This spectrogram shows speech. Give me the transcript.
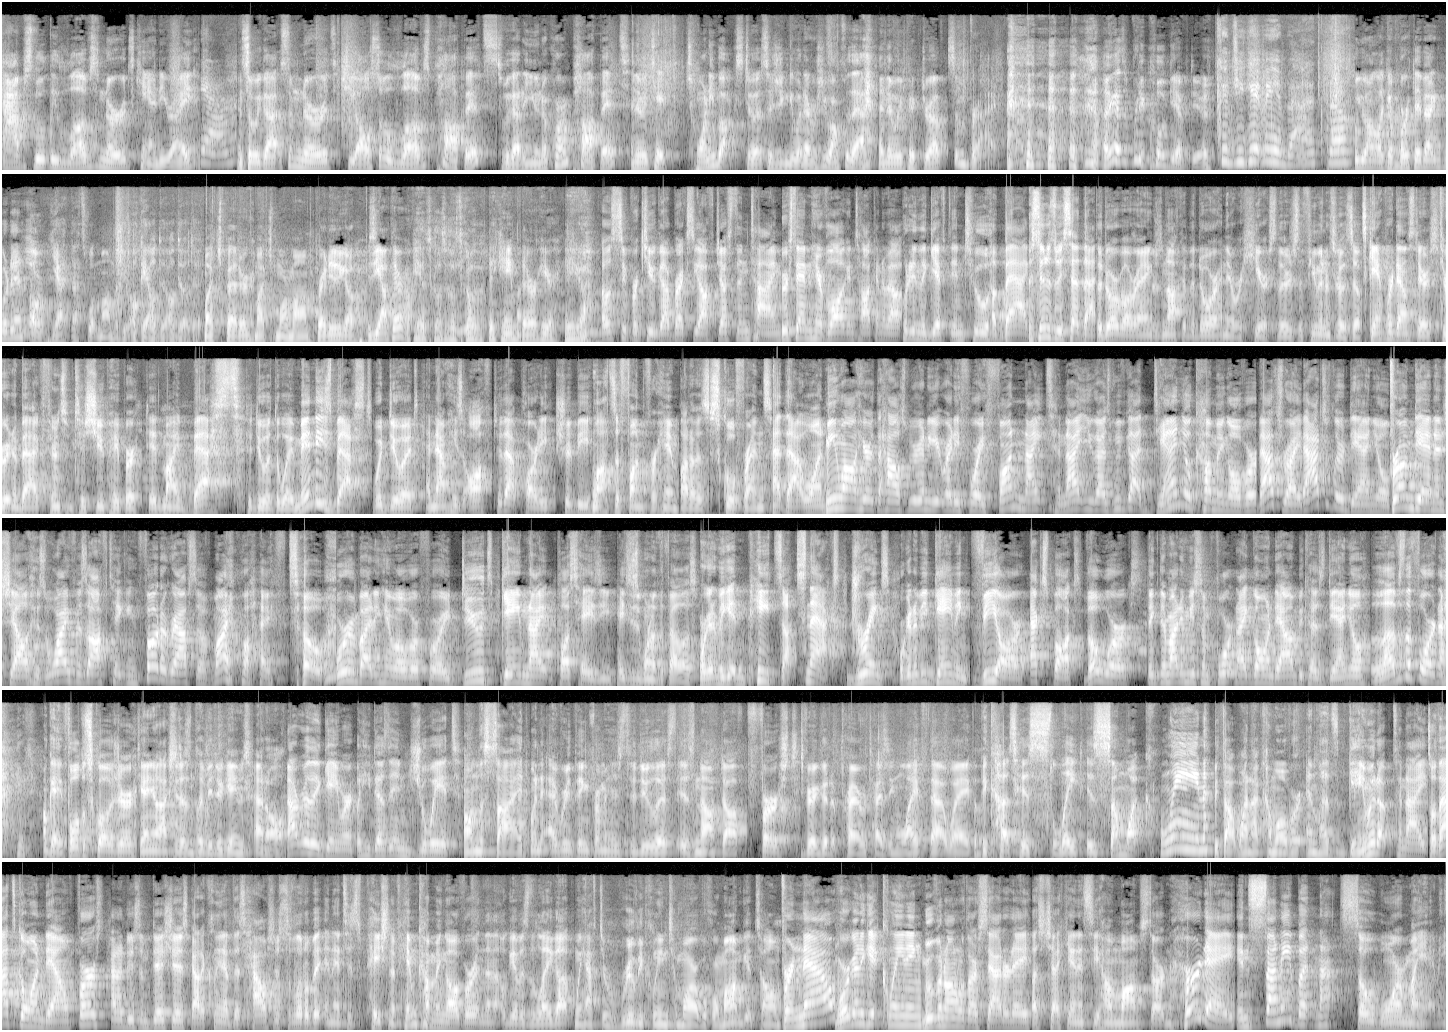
absolutely loves Nerds candy, right? Yeah. And so we got some Nerds. She also loves Pop Its. So we got a unicorn Pop It. And then we taped 20 bucks to it so she can get whatever she wants for that. And then we picked her up some Bride. I think that's a pretty cool gift, dude. Could you get me a bag though? You want like a birthday bag to put in? Oh yeah, that's what mom would do. Okay, I'll do, I'll do, I'll do. Much better, much more mom. Ready to go. Is he out there? Okay, let's go, let's go, let's go. They came, they're here. Here you go. That was super cute. Got Brexy off just in time. We were standing here vlogging, talking about putting the gift into a bag. As soon as we said that, the doorbell rang. There was a knock at the door and they were here. So there's a few minutes early. So scampered downstairs, threw it in a bag, threw in some tissue paper, did my best to do it the way Mindy's best would do it. And now he's off to that party. Should be lots of fun for him. A lot of his school friends at that one. Meanwhile, here at the house, we're gonna get ready for a fun night tonight. You guys, we've got Daniel coming over. That's right, Bachelor Daniel from Dan and Shell. His wife is off taking photographs of my wife. So we're inviting him over for a dude's game night plus Hazy. Hazy's one of the fellas. We're gonna be getting pizza, snacks, drinks. We're gonna be gaming, VR, Xbox, the works. Think there might even be some Fortnite going down because Daniel loves the Fortnite. okay, full disclosure, Daniel actually doesn't play video games at all. Not really a gamer, but he does enjoy it on the side when everything from his to-do list is knocked off first. He's very good at prioritizing life that way. But because his slate is somewhat clean, we thought why not come over and let's game it up tonight. So that's going down. First, gotta do some dishes, gotta clean up this house just a little bit in anticipation of him coming over, and then that will give us the leg up. We have to really clean tomorrow before mom gets home. For now, we're gonna get cleaning, moving on with our Saturday. Let's check in and see how mom's starting her day in sunny but not so warm Miami.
